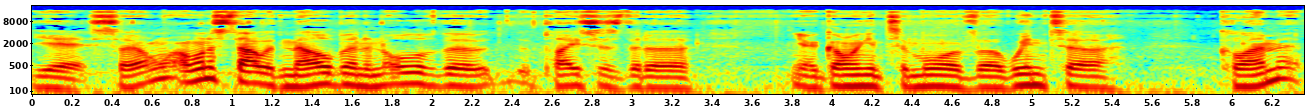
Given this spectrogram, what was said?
yeah, so I want to start with Melbourne and all of the, the places that are, you know, going into more of a winter climate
